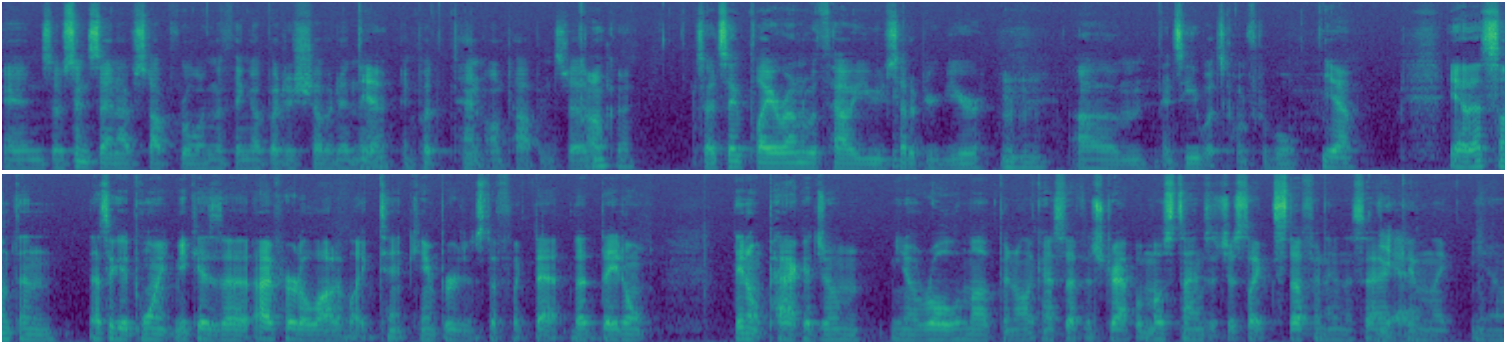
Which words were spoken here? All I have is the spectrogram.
And so since then, I've stopped rolling the thing up. I just shove it in there Yeah. and put the tent on top instead. Okay. So I'd say play around with how you set up your gear Mm-hmm. um, and see what's comfortable. Yeah, yeah, that's something. That's a good point because uh, I've heard a lot of like tent campers and stuff like that that they don't they don't package them, you know, roll them up and all that kind of stuff and strap them. Most times it's just like stuffing in a sack Yeah. and like you know,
